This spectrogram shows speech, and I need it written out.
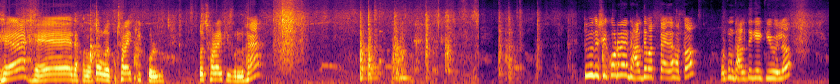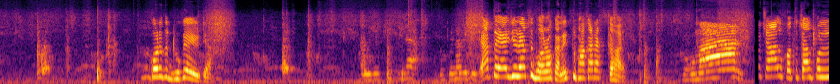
হ্যাঁ হ্যাঁ দেখো দেখো চলো ছড়াই কি করল? তো ছড়াই কি করল হ্যাঁ? তুমি তো সে করে ঢালতে পারতে দেখো তো ওরকম ঢালতে গিয়ে কি হইল? করে তো ঢুকে ওইটা। এত এই জন্য এত বড় কেন? একটু ফাঁকা রাখতে হয়। চাল কত চাল পড়ল?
